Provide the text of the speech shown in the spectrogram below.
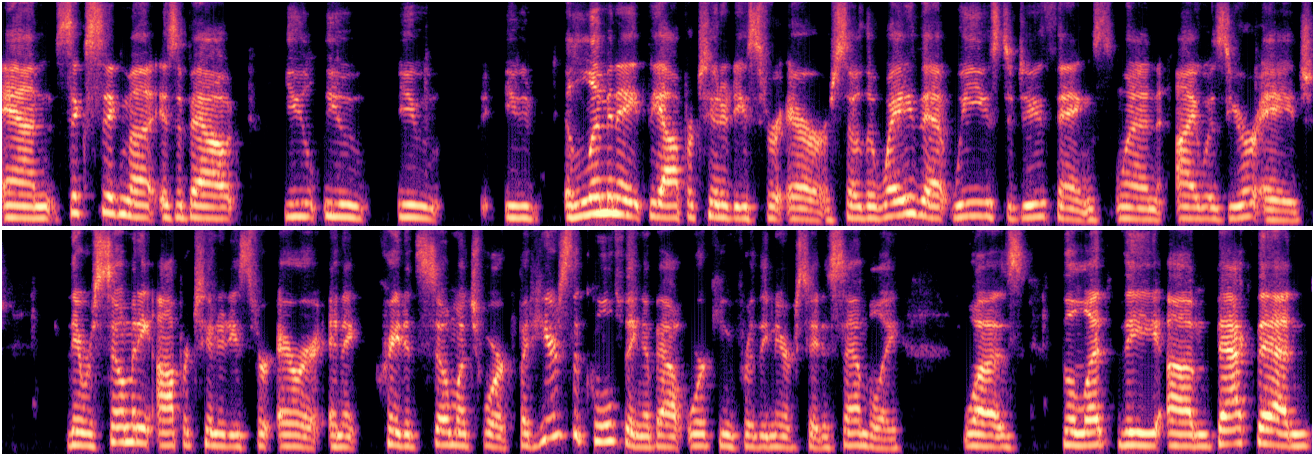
And Six Sigma is about you you you you eliminate the opportunities for error. So the way that we used to do things when I was your age, there were so many opportunities for error and it created so much work. But here's the cool thing about working for the New York State Assembly was the let the um, back then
